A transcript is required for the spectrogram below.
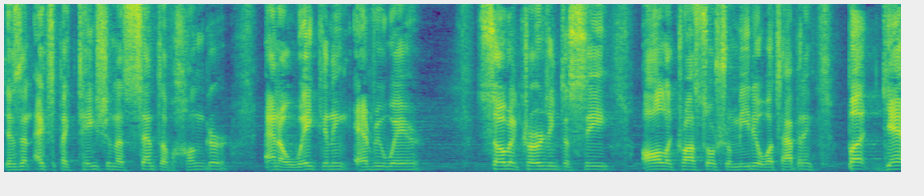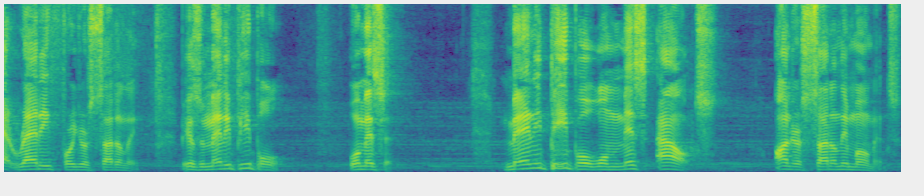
There's an expectation, a sense of hunger and awakening everywhere. So encouraging to see all across social media what's happening. But get ready for your suddenly. Because many people will miss it. Many people will miss out on their suddenly moment.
